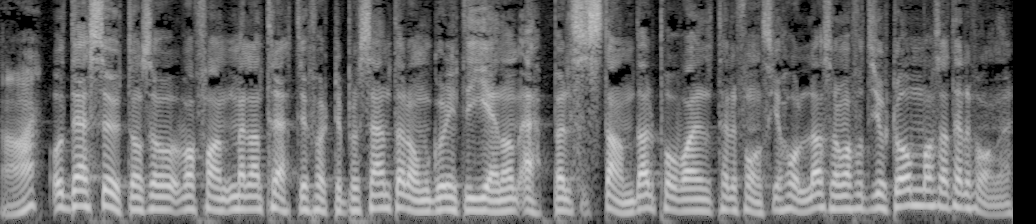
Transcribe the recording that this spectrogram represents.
Ja. Och dessutom så, vad fan, mellan 30 och 40% av dem går inte igenom Apples standard på vad en telefon ska hålla, så de har fått gjort om massa telefoner.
